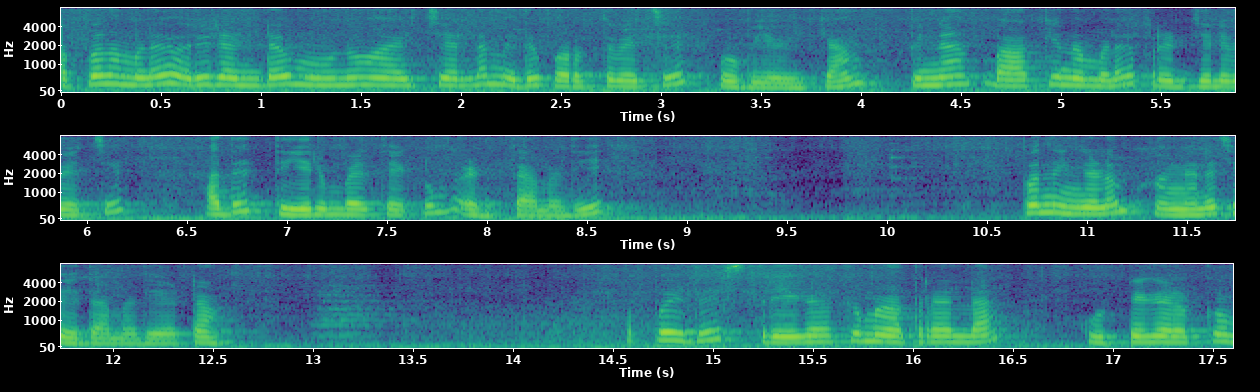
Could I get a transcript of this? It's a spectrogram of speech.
അപ്പോൾ നമ്മൾ ഒരു രണ്ടോ മൂന്നോ ആഴ്ചയെല്ലാം ഇത് പുറത്ത് വെച്ച് ഉപയോഗിക്കാം. പിന്നെ ബാക്കി നമ്മൾ ഫ്രിഡ്ജിൽ വെച്ച് അത് തീരുമ്പോഴത്തേക്കും എടുത്താൽ മതി. അപ്പോൾ നിങ്ങളും അങ്ങനെ ചെയ്താൽ മതി കേട്ടോ. അപ്പോൾ ഇത് സ്ത്രീകൾക്ക് മാത്രമല്ല കുട്ടികൾക്കും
